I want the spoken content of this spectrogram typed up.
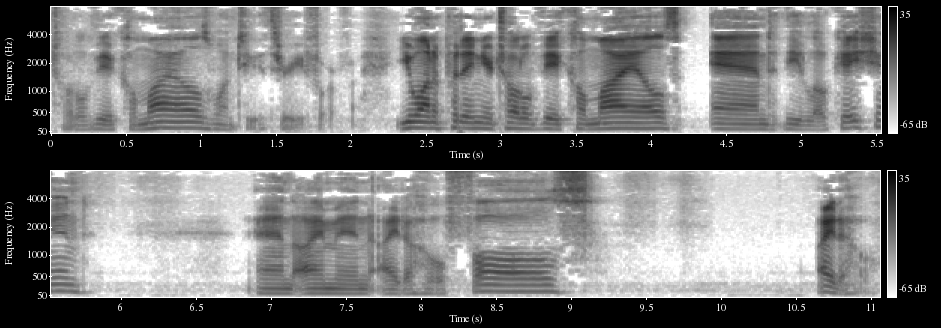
total vehicle miles, one, two, three, four, five. You want to put in your total vehicle miles and the location. And I'm in Idaho Falls, Idaho.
